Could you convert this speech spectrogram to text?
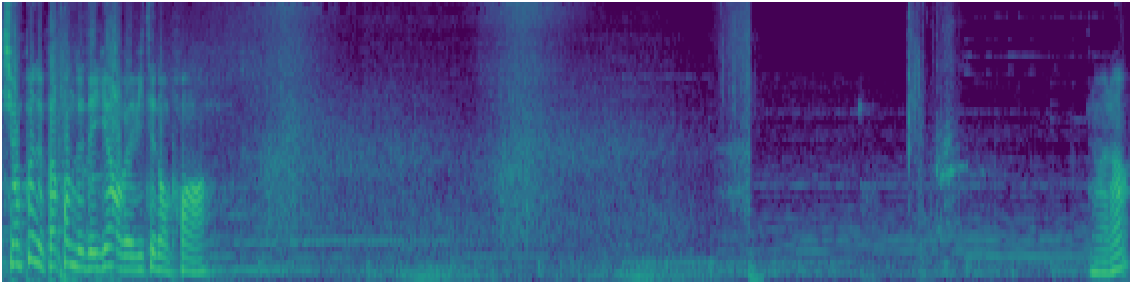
Si on peut ne pas prendre de dégâts, on va éviter d'en prendre. hein. Voilà.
